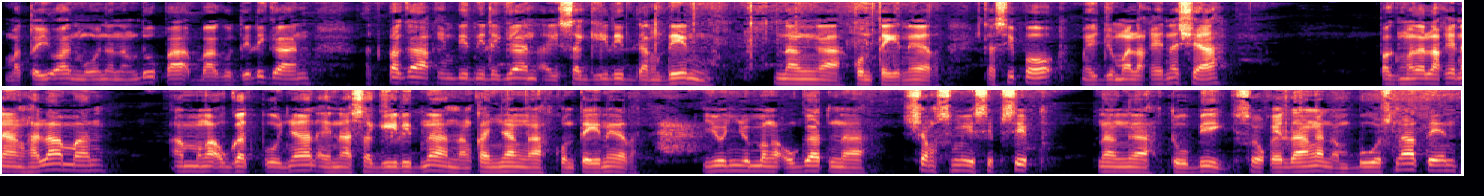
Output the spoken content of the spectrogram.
matuyuan muna ng lupa bago diligan at pag aking diniligan ay sa gilid lang din ng uh, container. Kasi po, medyo malaki na siya. Pag malalaki na ang halaman, ang mga ugat po niyan ay nasa gilid na ng kanyang uh, container. Yun yung mga ugat na siyang sumisipsip ng uh, tubig. So kailangan ang buhos natin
